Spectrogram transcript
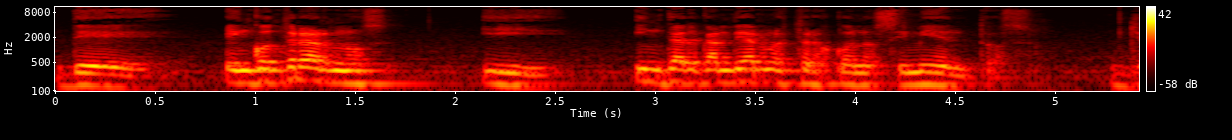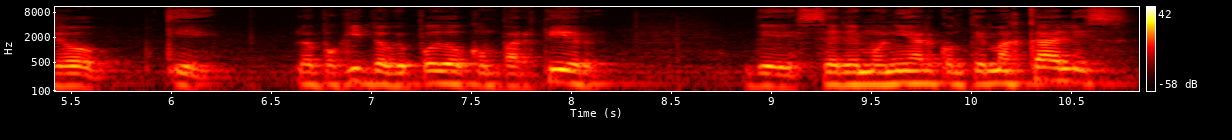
de encontrarnos y intercambiar nuestros conocimientos. Yo, que lo poquito que puedo compartir de ceremoniar con temascales,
